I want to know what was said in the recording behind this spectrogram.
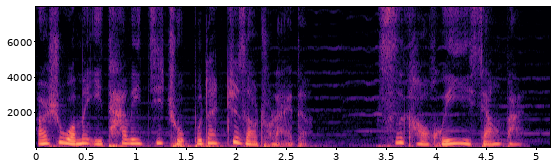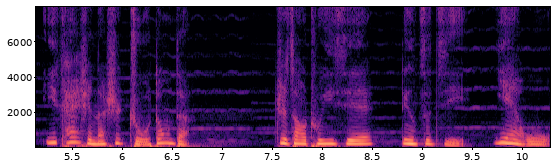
而是我们以它为基础不断制造出来的思考、回忆、想法。一开始呢，是主动的制造出一些令自己厌恶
